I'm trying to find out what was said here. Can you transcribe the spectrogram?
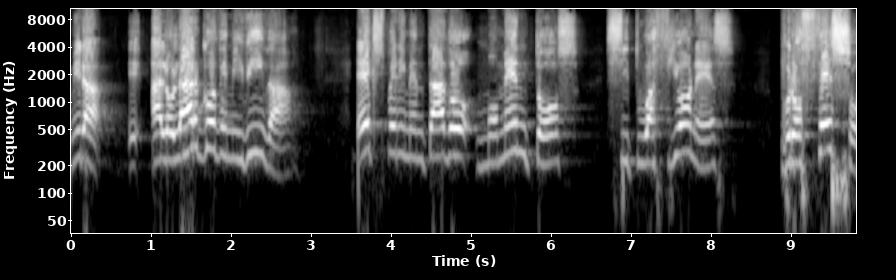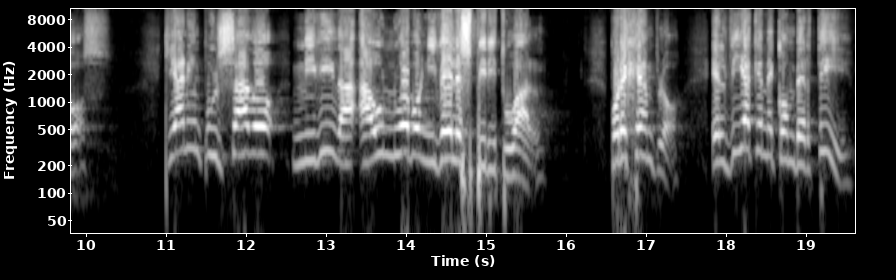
Mira, eh, a lo largo de mi vida he experimentado momentos, situaciones, procesos que han impulsado mi vida a un nuevo nivel espiritual. Por ejemplo, el día que me convertí,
